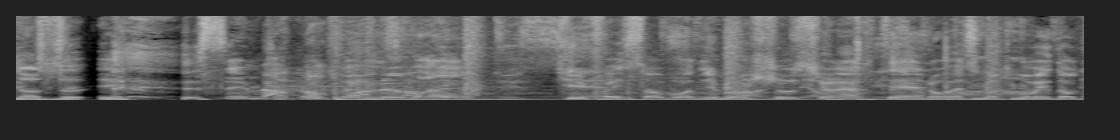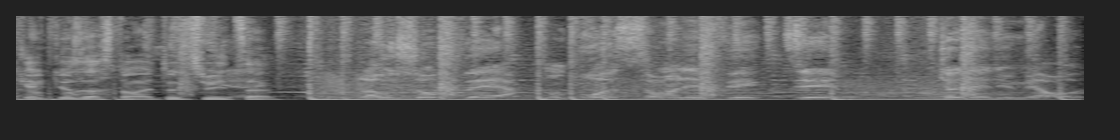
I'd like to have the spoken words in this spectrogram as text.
C'est Marc-Antoine Lebray qui fait son bon dimanche chaud sur RTL. On va se retrouver dans quelques instants. À tout de suite. Là où j'opère, nombreux sont les victimes. Que des numéros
